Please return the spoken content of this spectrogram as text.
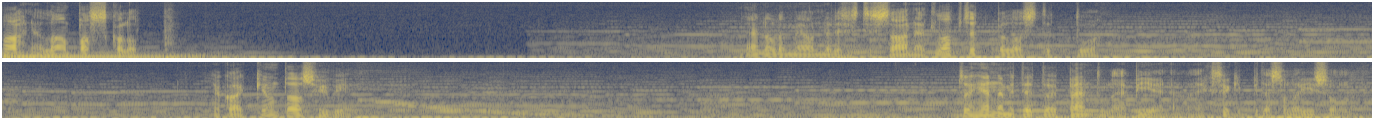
Ahnella on paska loppu. Näin olemme onnellisesti saaneet lapset pelastettua. Ja kaikki on taas hyvin. Se on jännä, miten toi pään tulee pienellä. Eikö sekin pitäisi olla isolla?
